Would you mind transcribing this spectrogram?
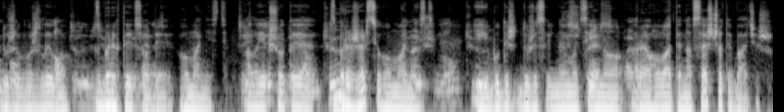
дуже важливо зберегти в собі гуманність. Але якщо ти збережеш цю гуманність і будеш дуже сильно емоційно реагувати на все, що ти бачиш,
